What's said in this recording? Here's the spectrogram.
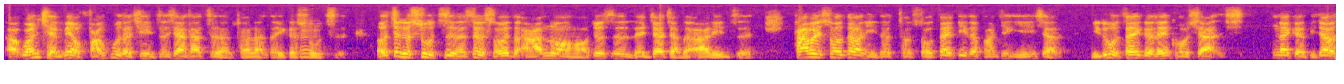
啊，完全没有防护的情形之下，它自然传染的一个数字。而这个数字呢，这个所谓的阿诺哈，就是人家讲的阿林值，它会受到你的所在地的环境影响。你如果在一个人口下那个比较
